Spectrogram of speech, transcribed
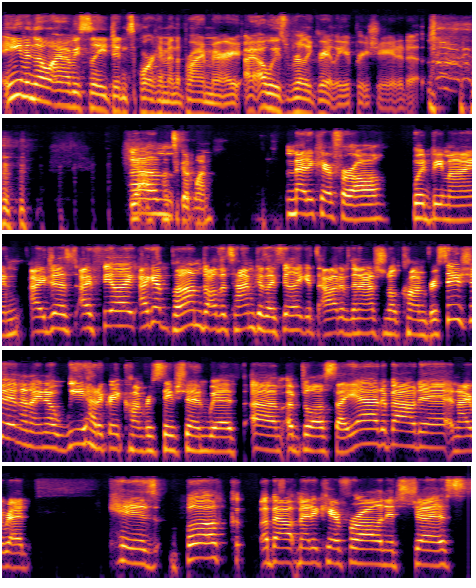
and even though i obviously didn't support him in the primary i always really greatly appreciated it Yeah, Um, that's a good one. Medicare for all would be mine. I just I feel like I get bummed all the time because I feel like it's out of the national conversation. And I know we had a great conversation with um, Abdul Sayed about it, and I read his book about Medicare for all, and it's just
